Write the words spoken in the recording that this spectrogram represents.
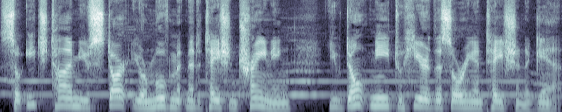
So each time you start your movement meditation training, you don't need to hear this orientation again.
